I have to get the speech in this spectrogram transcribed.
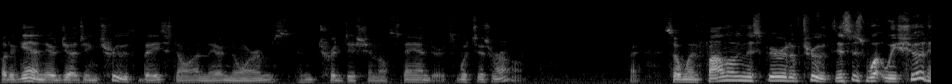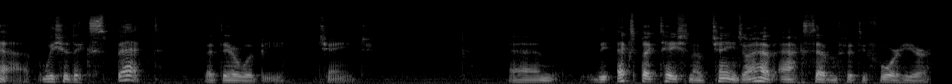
But again, they're judging truth based on their norms and traditional standards, which is wrong. Right? So, when following the spirit of truth, this is what we should have. We should expect that there would be change. And the expectation of change, and I have Acts 7.54 here.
